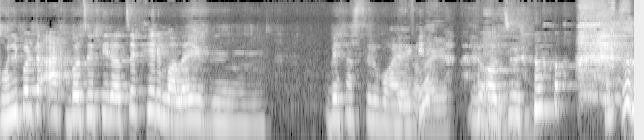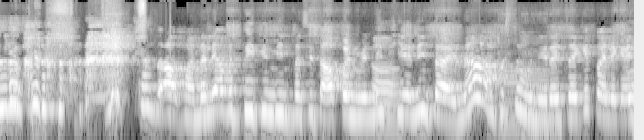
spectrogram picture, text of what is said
भोलिपल्ट आठ बजेतिर चाहिँ फेरि मलाई व्यथा सुरु भयो कि हजुर अब भन्नाले अब दुई तिन दिनपछि त अपोइन्टमेन्ट नै थियो नि त होइन। कस्तो हुने रहेछ कि कहिले काहीँ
